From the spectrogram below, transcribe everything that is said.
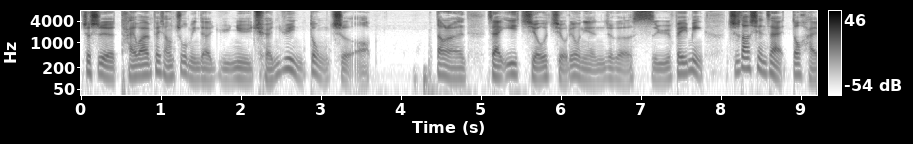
这是台湾非常著名的女女权运动者。当然，在一九九六年这个死于非命，直到现在都还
